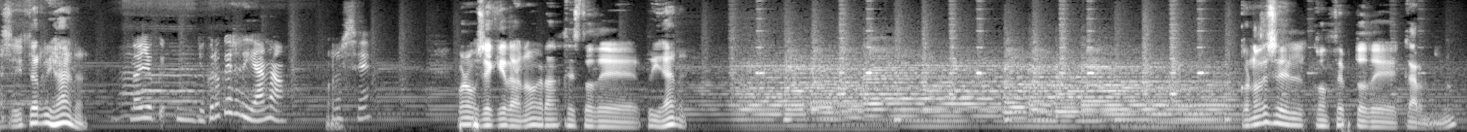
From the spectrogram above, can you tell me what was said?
Se dice Rihanna. No, yo, yo creo que es Rihanna. No sé. Bueno, pues se queda, ¿no? Gran gesto de Rihanna. ¿Conoces el concepto de karma, no?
